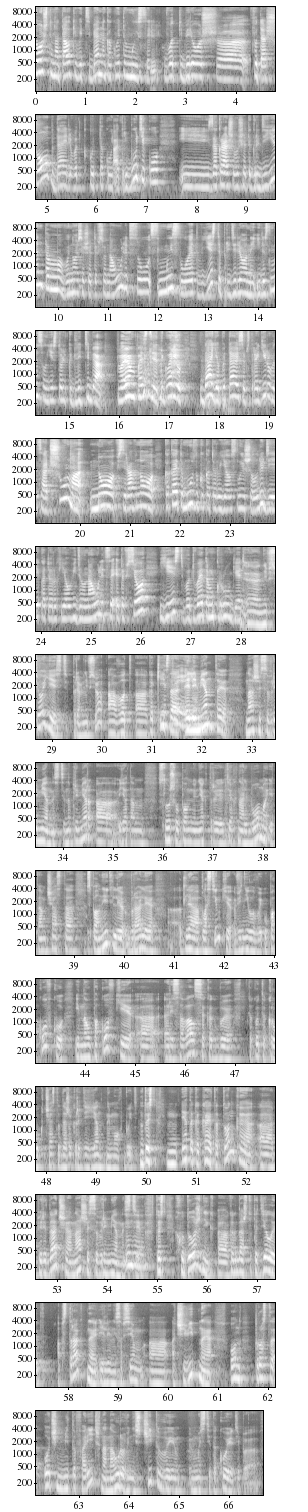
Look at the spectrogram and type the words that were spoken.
то, что наталкивает тебя на какую-то мысль. Вот ты берешь э, Photoshop, да, или вот какую-то такую атрибутику, и закрашиваешь это градиентом, выносишь это все на улицу. Смысл у этого есть определенный, или смысл есть только для тебя? В твоем посте ты говорил, да, я пытаюсь абстрагироваться от шума, но все равно какая-то музыка, которую я услышал, людей, которых я увидел на улице, это все есть вот в этом круге. Э, не все есть, прям не все, а вот а, какие-то элементы нашей современности. Например, а, я там слушал, помню, некоторые техноальбомы, и там часто исполнители брали а, для пластинки виниловой упаковку, и на упаковке а, рисовался как бы какой-то круг, часто даже градиентный мог быть. Ну, то есть это какая-то тонкая передача нашей современности. Угу. То есть художник, когда что-то делает абстрактное или не совсем а, очевидное, он просто очень метафорично на уровне считываемости такой, типа,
